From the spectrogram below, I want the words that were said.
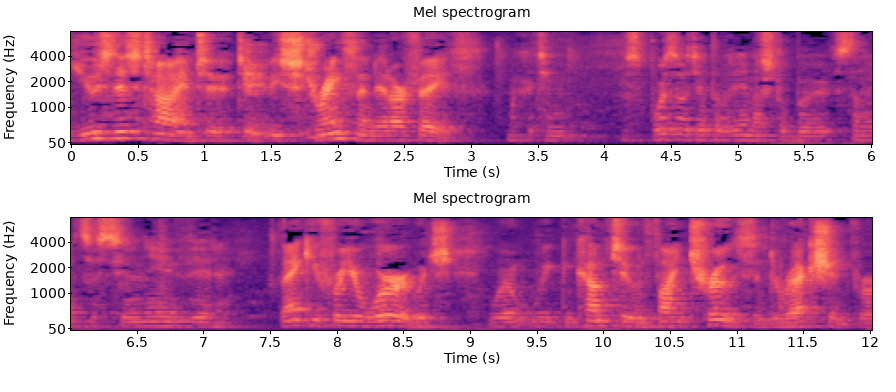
use this time to, to be strengthened in our faith. Мы хотим использовать это время, чтобы становиться сильнее в вере. Thank you for your word, which we we can come to and find truth and direction for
